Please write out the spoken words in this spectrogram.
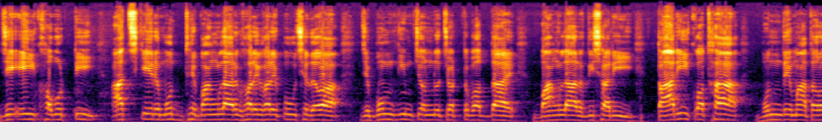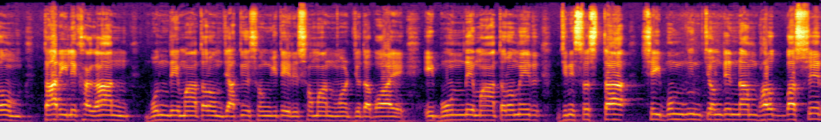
যে এই খবরটি আজকের মধ্যে বাংলার ঘরে ঘরে পৌঁছে দেওয়া, যে বঙ্কিমচন্দ্র চট্টোপাধ্যায় বাংলার দিশারি, তারই কথা বন্দে মাতরম, তারই লেখা গান বন্দে মাতরম জাতীয় সঙ্গীতের সমান মর্যাদা পায়। এই বন্দে মাতরমের যিনি স্রষ্টা, সেই বঙ্কিমচন্দ্রের নাম ভারতবর্ষের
